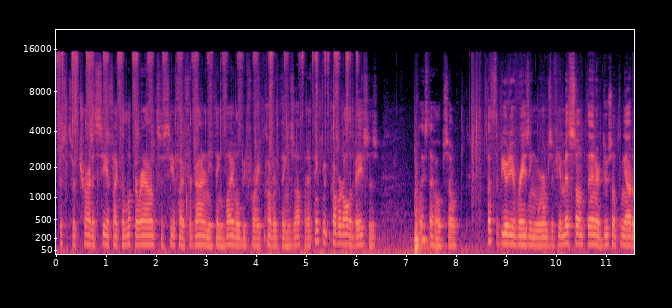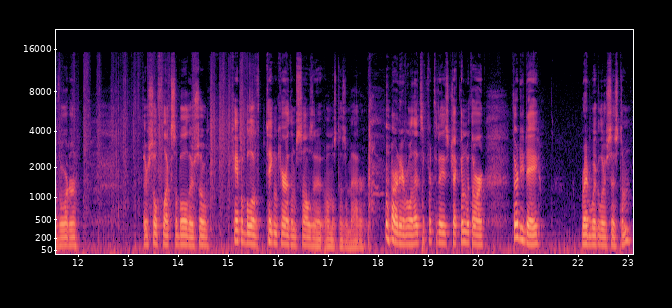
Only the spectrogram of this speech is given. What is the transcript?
just to try to see if I can look around to see if I forgot anything vital before I cover things up. But I think we've covered all the bases. At least I hope so. that's the beauty of raising worms. If you miss something or do something out of order, they're so flexible. They're so capable of taking care of themselves that it almost doesn't matter. All right, everyone, that's it for today's check-in with our 30-day red wiggler system.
